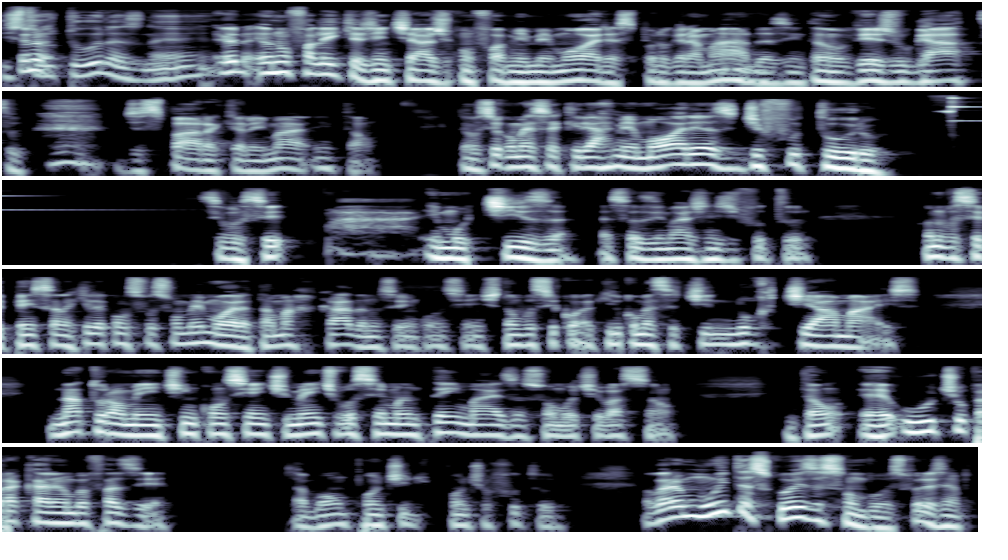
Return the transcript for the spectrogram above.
Eu não- estruturas, né? Eu, eu não falei que a gente age conforme memórias programadas, então eu vejo o gato, dispara aquela imagem. Então, então você começa a criar memórias de futuro. Se você ah, emotiza essas imagens de futuro. Quando você pensa naquilo, é como se fosse uma memória, está marcada no seu inconsciente. Então você, aquilo começa a te nortear mais. Naturalmente, inconscientemente, você mantém mais a sua motivação. Então é útil pra caramba fazer. Tá bom? Ponte, ponte ao futuro. Agora, muitas coisas são boas. Por exemplo,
